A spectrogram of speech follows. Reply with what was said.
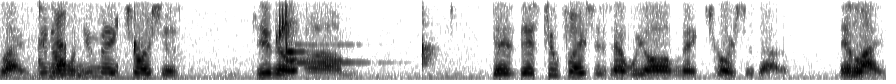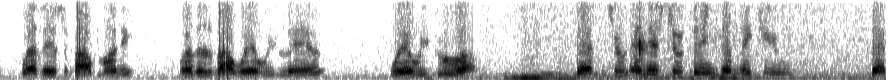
Right. You know, when you make choices, you know, um, there's there's two places that we all make choices out of in life, whether it's about money, whether it's about where we live, where we grew up. That's two, and there's two things that make you that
